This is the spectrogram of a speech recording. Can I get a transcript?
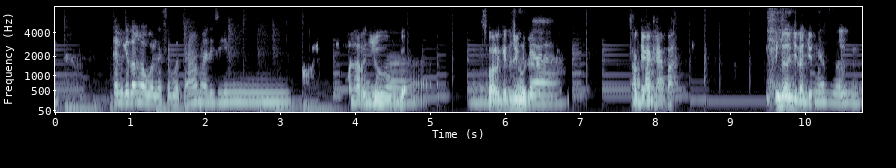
kan kita nggak boleh sebut nama di sini. Bener juga. Hmm, Soalnya kita juga udah. Oke oke apa? Itu lanjut lanjut. ngeselin.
